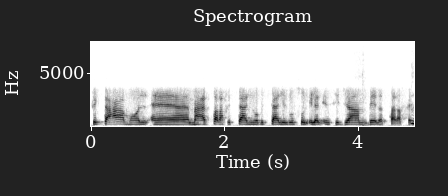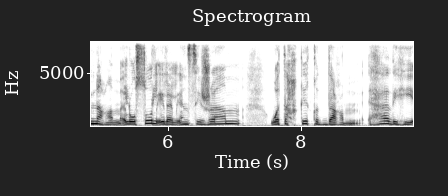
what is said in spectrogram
في التعامل آه، مع الطرف الثاني وبالتالي الوصول إلى الانسجام بين الطرفين. نعم، الوصول إلى الانسجام وتحقيق الدعم، هذه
